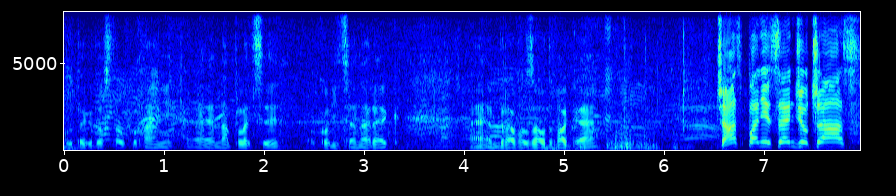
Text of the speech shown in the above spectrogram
Gutek dostał, kochani, e, na plecy, okolice nerek. E, brawo za odwagę. Czas, panie sędzio, czas!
